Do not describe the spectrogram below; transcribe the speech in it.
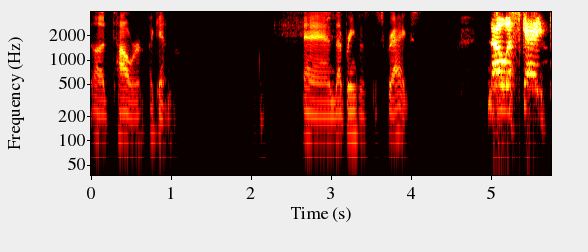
uh, tower again. And that brings us to Scrags. No escape.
